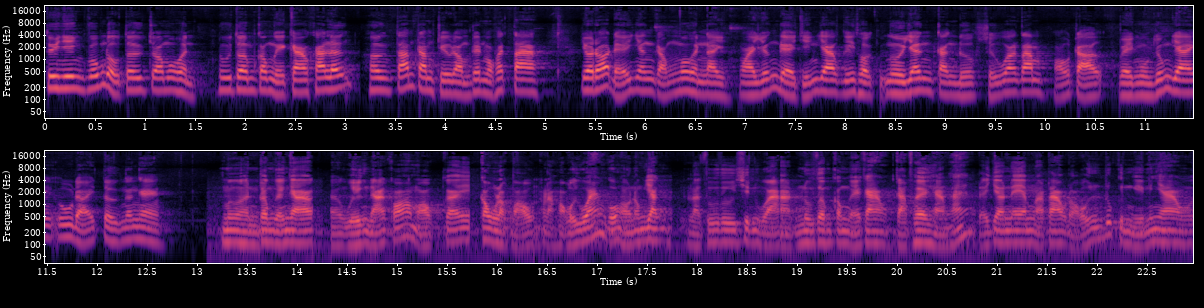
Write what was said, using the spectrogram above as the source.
Tuy nhiên, vốn đầu tư cho mô hình nuôi tôm công nghệ cao khá lớn, hơn 800 triệu đồng trên một hecta. Do đó để nhân rộng mô hình này, ngoài vấn đề chuyển giao kỹ thuật, người dân cần được sự quan tâm, hỗ trợ về nguồn vốn vay ưu đãi từ ngân hàng mô hình công nghệ cao à, huyện đã có một cái câu lạc bộ là hội quán của hội nông dân là tôi tôi sinh hoạt nuôi tôm công nghệ cao cà phê hàng tháng để cho anh em là trao đổi rút kinh nghiệm với nhau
